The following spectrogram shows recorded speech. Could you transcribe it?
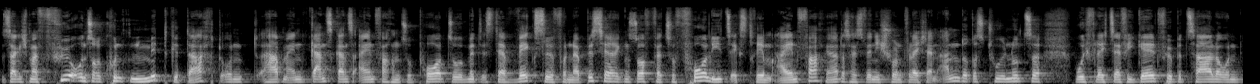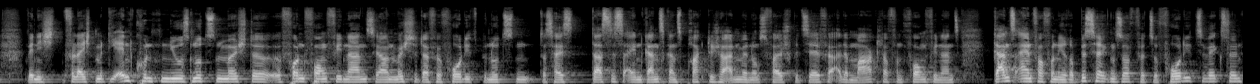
sage ich mal, für unsere Kunden mitgedacht und haben einen ganz, ganz einfachen Support. Somit ist der Wechsel von der bisherigen Software zu Vorleads extrem einfach. Ja, das heißt, wenn ich schon vielleicht ein anderes Tool nutze, wo ich vielleicht sehr viel Geld für bezahle und wenn ich vielleicht mit die Endkunden Endkunden-News nutzen möchte von Fondsfinanz, ja, und möchte dafür Vorleads benutzen. Das heißt, das ist ein ganz, ganz praktischer Anwendungsfall, speziell für alle Makler von Fondsfinanz. Ganz einfach von ihrer bisherigen Software zu Vorleads wechseln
